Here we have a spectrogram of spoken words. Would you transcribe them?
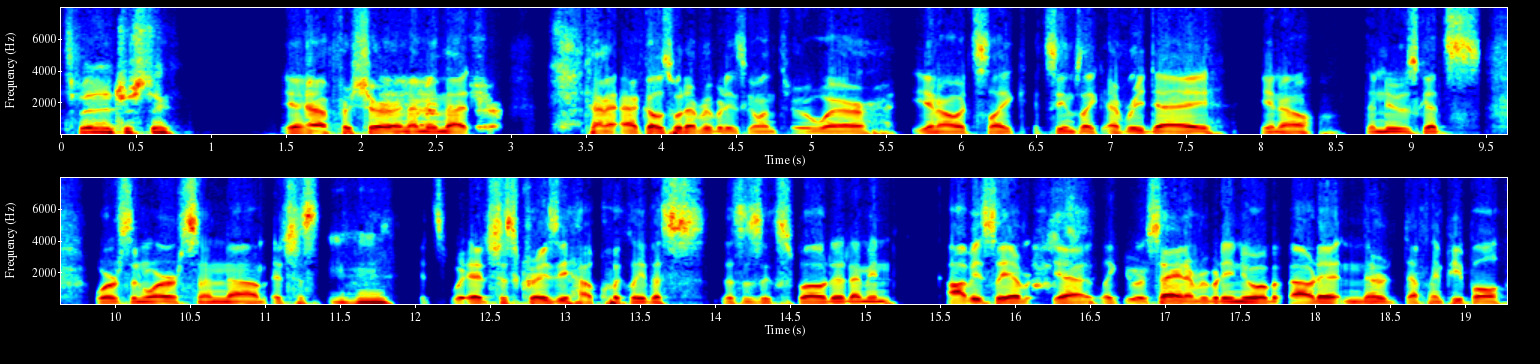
it's been interesting. Yeah, for sure. And I mean, that kind of echoes what everybody's going through where, you know, it's like, it seems like every day, you know, the news gets worse and worse. And um, it's just, mm-hmm. it's, it's just crazy how quickly this, this has exploded. I mean, obviously, every, yeah, like you were saying, everybody knew about it and there are definitely people,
